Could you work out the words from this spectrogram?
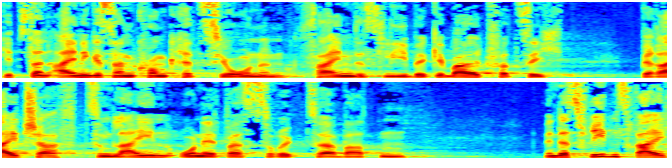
gibt es dann einiges an Konkretionen, Feindesliebe, Gewaltverzicht, Bereitschaft zum Leihen, ohne etwas zurückzuerwarten. Wenn das Friedensreich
